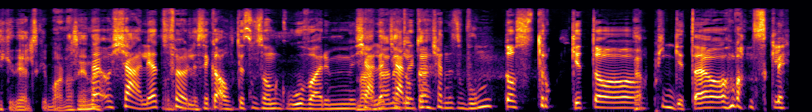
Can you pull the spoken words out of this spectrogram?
ikke de elsker barna sine. Nei, og kjærlighet føles ikke alltid som sånn god, varm kjærlighet. Nei, Kjærlighet kan kjennes vondt og strukket og Ja. piggete og vanskelig.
